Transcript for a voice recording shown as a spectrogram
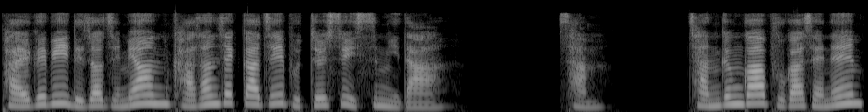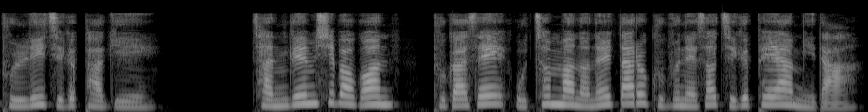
발급이 늦어지면 가산세까지 붙을 수 있습니다. 3. 잔금과 부가세는 분리 지급하기. 잔금 10억 원, 부가세 5천만 원을 따로 구분해서 지급해야 합니다.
